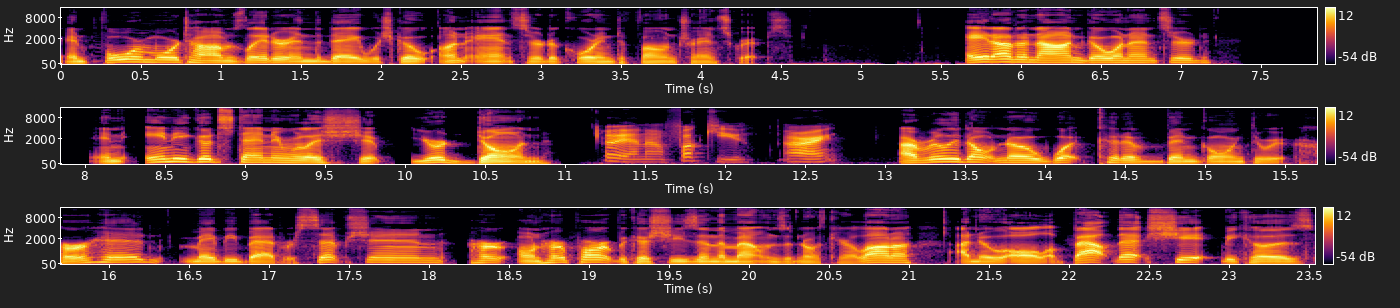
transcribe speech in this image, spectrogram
and four more times later in the day, which go unanswered according to phone transcripts. Eight out of nine go unanswered. In any good standing relationship, you're done Oh yeah, no, fuck you. All right. I really don't know what could have been going through her head. Maybe bad reception her on her part because she's in the mountains of North Carolina. I know all about that shit because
